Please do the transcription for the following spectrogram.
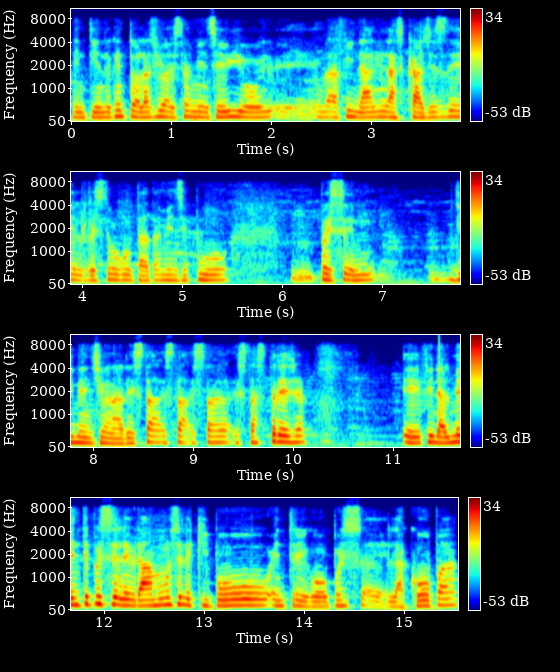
entiendo que en todas las ciudades también se vio eh, final, en las calles del resto de Bogotá también se pudo, pues, dimensionar esta, esta, esta, esta estrella eh, finalmente pues celebramos, el equipo entregó pues eh, la copa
